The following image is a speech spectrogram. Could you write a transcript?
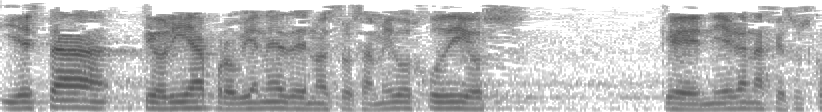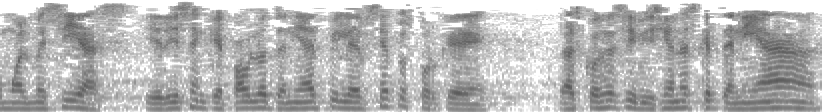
y esta teoría proviene de nuestros amigos judíos que niegan a Jesús como el Mesías y dicen que Pablo tenía epilepsia pues porque las cosas y visiones que tenía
